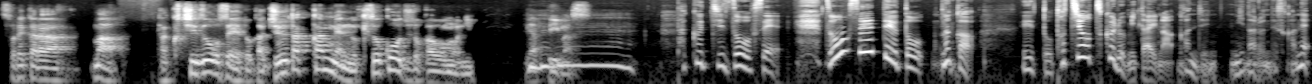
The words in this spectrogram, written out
それから、まあ、宅地造成とか住宅関連の基礎工事とかを主にやっています。宅地造成造成っていうとなんか、えーと、土地を作るみたいな感じになるんですかね。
